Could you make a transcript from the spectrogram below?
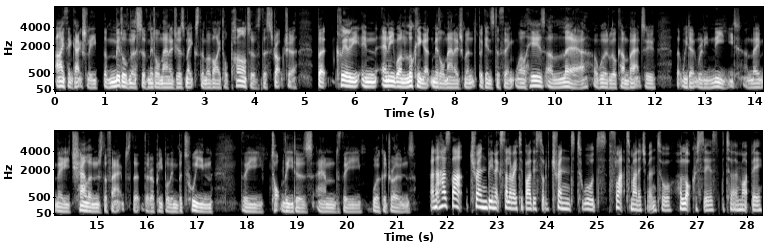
I think actually the middleness of middle managers makes them a vital part of the structure. But clearly, in anyone looking at middle management, begins to think, well, here's a layer, a word we'll come back to, that we don't really need. And they may challenge the fact that there are people in between the top leaders and the worker drones. And has that trend been accelerated by this sort of trend towards flat management or holacracy, as the term might be?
